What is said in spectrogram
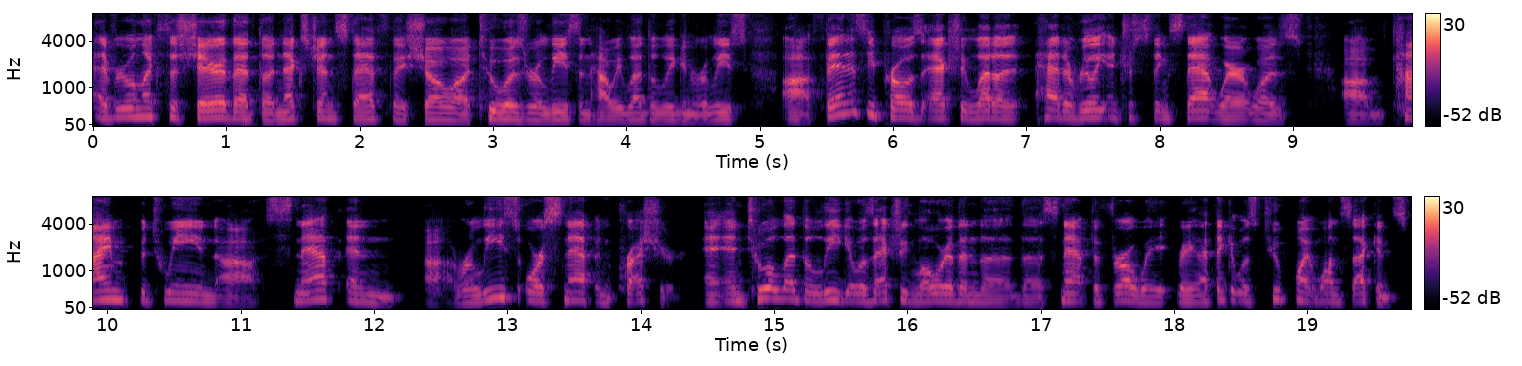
everyone likes to share that the next gen stats they show uh, Tua's release and how he led the league in release. Uh, Fantasy Pros actually led a had a really interesting stat where it was um, time between uh, snap and uh, release or snap and pressure. And, and Tua led the league. It was actually lower than the the snap to throw rate. I think it was 2.1 seconds.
